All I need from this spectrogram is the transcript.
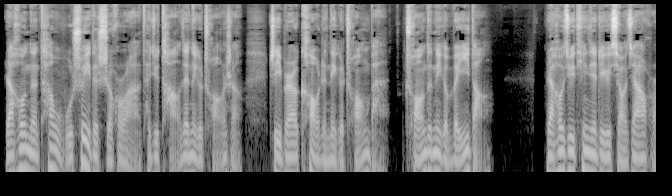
然后呢，她午睡的时候啊，她就躺在那个床上，这边靠着那个床板，床的那个围挡，然后就听见这个小家伙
